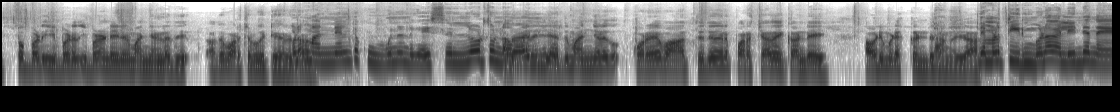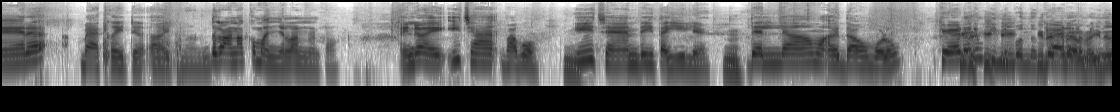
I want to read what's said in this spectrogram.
ഇപ്പൊ ഇവിടെ ഇവിടെ ഇവിടെ ഉണ്ടായിരുന്നു മഞ്ഞളുള്ളത്. അത് പറിച്ചപ്പോ കിട്ടിയായിരുന്നു മഞ്ഞളിന്റെ കൂനുണ്ട് ഗൈസ് എല്ലായിടത്തും അതായത് ഇത് മഞ്ഞൾ കുറെ വാത്തത് ഇങ്ങനെ പറിച്ചാതെ വെക്കാണ്ടേ അവിടെ ഇവിടെ ഒക്കെ ഉണ്ട് സംഗതി. നമ്മൾ തിരുമ്പണ കല്ലിന്റെ നേരെ ബാക്ക് ആയിട്ട് ആയിട്ടാണ് ഇത് കാണാനൊക്കെ മഞ്ഞളാണ് കേട്ടോ. അതിന്റെ ഈ ചാ ബാബോ ഈ ചാന്റെ ഈ തൈയില്ലേ ഇതെല്ലാം ഇതാവുമ്പോഴും കേടും പിന്നെ പൊന്നും ഇതെങ്ങനെയാണ് ഇത്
